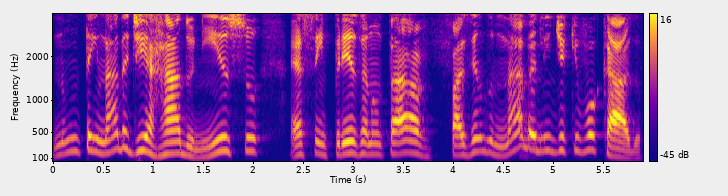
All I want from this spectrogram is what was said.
não tem nada de errado nisso. Essa empresa não está fazendo nada ali de equivocado.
